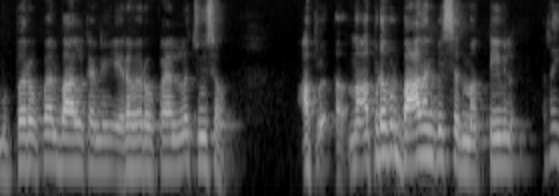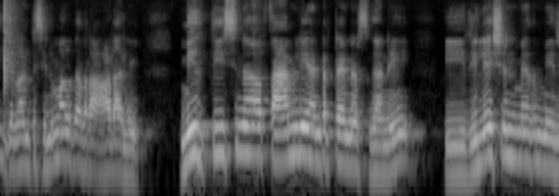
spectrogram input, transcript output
ముప్పై రూపాయల బాల్కనీ ఇరవై రూపాయల్లో చూసాం. అప్పుడు అప్పుడప్పుడు బాధ అనిపిస్తుంది మాకు టీవీలో. అరే ఇలాంటి సినిమాలు కదరా ఆడాలి. మీరు తీసిన ఫ్యామిలీ ఎంటర్టైనర్స్ కానీ ఈ రిలేషన్ మీద మీరు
